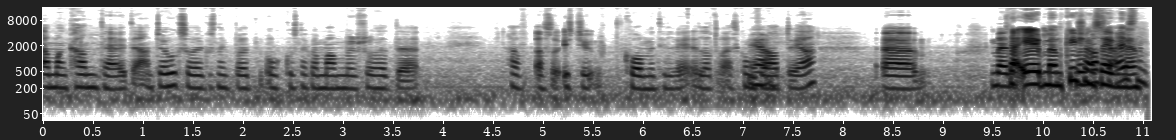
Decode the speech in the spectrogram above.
att man kan ta ut det. Jag också att snacka på och hur snacka mammor så att haft alltså inte kommit till eller att vad kom för att du ja. Ehm men Det är men Christian säger men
